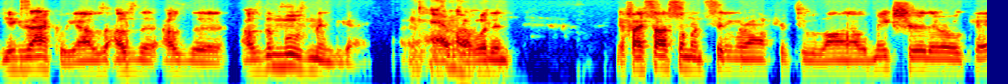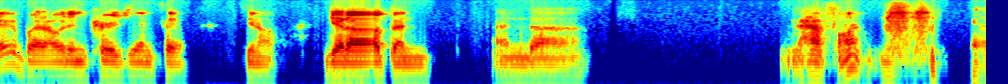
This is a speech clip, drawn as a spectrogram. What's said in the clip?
exactly. I was I was the I was the I was the movement guy. I, I wouldn't if I saw someone sitting around for too long, I would make sure they're okay, but I would encourage them to, you know, get up and and uh, have fun. yeah.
